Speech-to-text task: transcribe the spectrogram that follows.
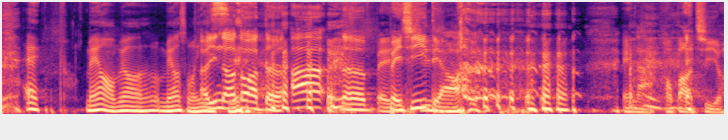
哎，没有没有没有什么啊，意领导多思。少的啊的北七条，哎那好霸气哦！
